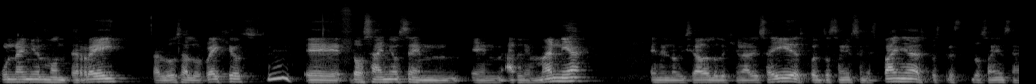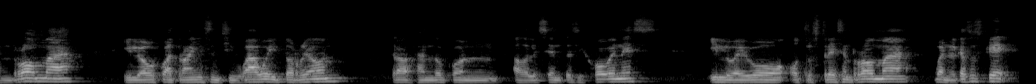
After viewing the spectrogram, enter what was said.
un año en Monterrey, Saludos a los regios. Mm. Eh, dos años en, en, Alemania, en el noviciado de los legionarios ahí, después dos años en España, después tres, dos años en Roma y luego cuatro años en Chihuahua y Torreón, trabajando con adolescentes y jóvenes, y luego otros tres en Roma. Bueno, el caso es que,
